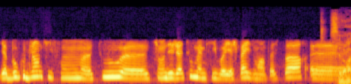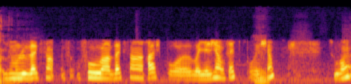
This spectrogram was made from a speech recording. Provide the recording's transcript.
il y a beaucoup de gens qui font euh, tout, euh, qui ont déjà tout, même s'ils voyagent pas, ils ont un passeport, euh, vrai. ils ont le vaccin, faut un vaccin rage pour euh, voyager en fait, pour les Mm. chiens, souvent.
